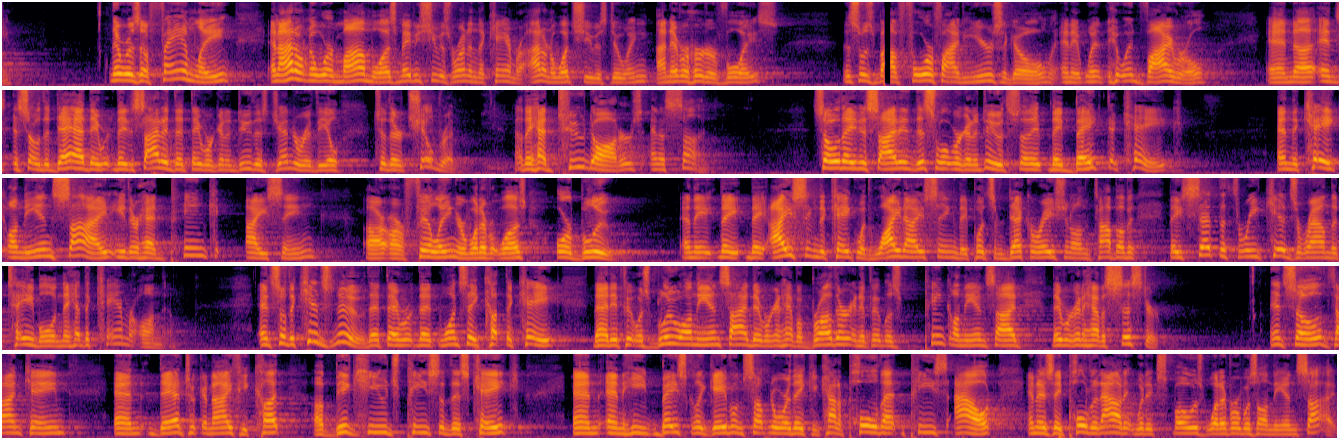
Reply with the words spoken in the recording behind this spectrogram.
There was a family, and I don't know where mom was. Maybe she was running the camera. I don't know what she was doing. I never heard her voice. This was about four or five years ago, and it went, it went viral. And, uh, and so the dad, they, were, they decided that they were going to do this gender reveal to their children. Now, they had two daughters and a son. So they decided this is what we're going to do. So they, they baked a cake, and the cake on the inside either had pink icing or, or filling or whatever it was, or blue and they, they, they icing the cake with white icing. They put some decoration on the top of it they set the three kids around the table and they had the camera on them. And so the kids knew that, they were, that once they cut the cake, that if it was blue on the inside, they were going to have a brother, and if it was pink on the inside, they were going to have a sister. And so the time came, and dad took a knife, he cut a big, huge piece of this cake, and, and he basically gave them something to where they could kind of pull that piece out, and as they pulled it out, it would expose whatever was on the inside.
